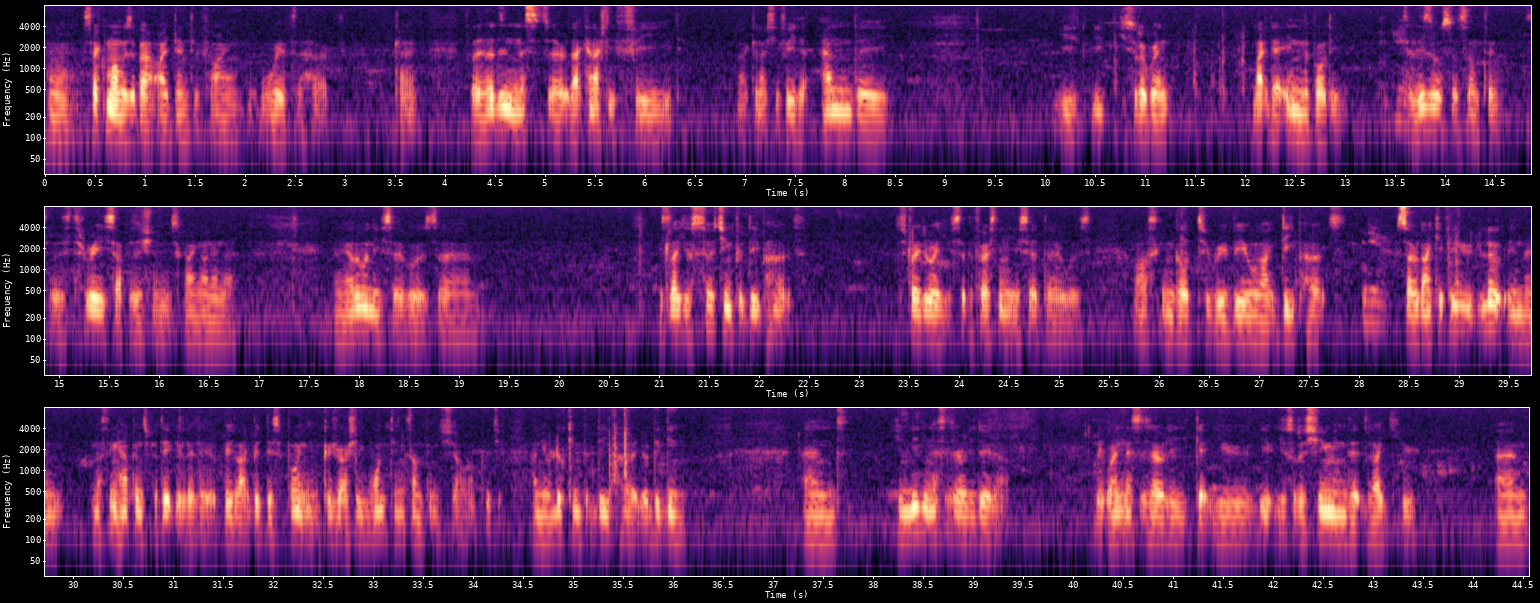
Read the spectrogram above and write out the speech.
uh, second one was about identifying with the hurt, okay? So that doesn't necessarily, that can actually feed, that can actually feed it, and the, you, you, you sort of went like they're in the body. Yeah. So this is also something. So there's three suppositions going on in there. And the other one he said was, um, it's like you're searching for deep hurt. Straight away, you said the first thing you said there was asking God to reveal like deep hurts. yeah. So like if you look and then nothing happens particularly, it would be like a bit disappointing because you're actually wanting something to show up with you, and you're looking for deep hurt. You're digging, and you needn't necessarily do that. It won't necessarily get you. you you're sort of assuming that like you um,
